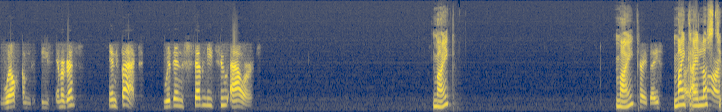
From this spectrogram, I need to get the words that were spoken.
welcomed these immigrants. In fact, within 72 hours, Mike? Mike? Mike, I lost you.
